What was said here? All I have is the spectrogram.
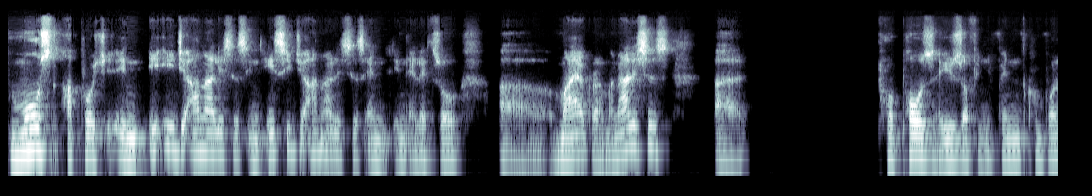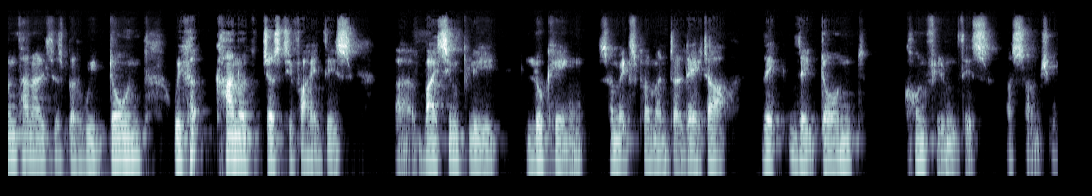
Most approach in EEG analysis, in ECG analysis, and in electromyogram analysis propose the use of independent component analysis, but we don't, we ca cannot justify this uh, by simply looking some experimental data, they, they don't confirm this assumption.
